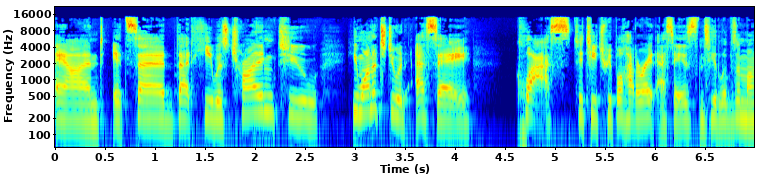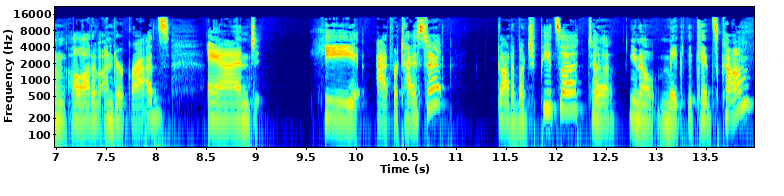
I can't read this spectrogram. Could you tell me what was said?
And it said that he was trying to, he wanted to do an essay class to teach people how to write essays since he lives among a lot of undergrads. And he advertised it, got a bunch of pizza to, you know, make the kids come.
